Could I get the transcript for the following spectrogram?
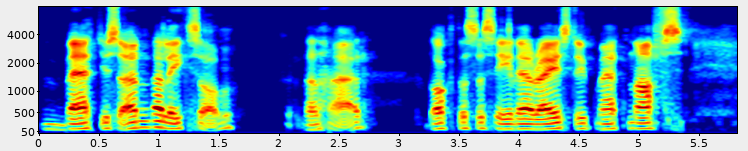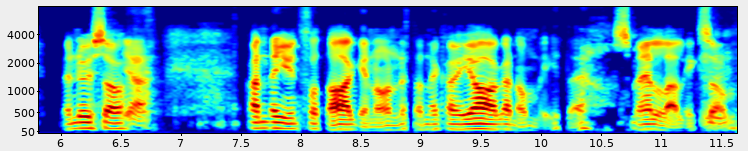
bät ju sönder liksom den här Dr. Cecilia Reyes typ med ett nafs. Men nu så Ja. kan den ju inte få tag i någon utan den kan ju jaga dem lite. Smälla liksom. Mm.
